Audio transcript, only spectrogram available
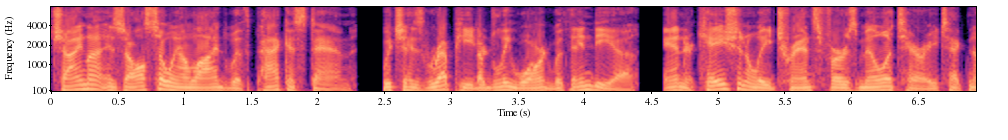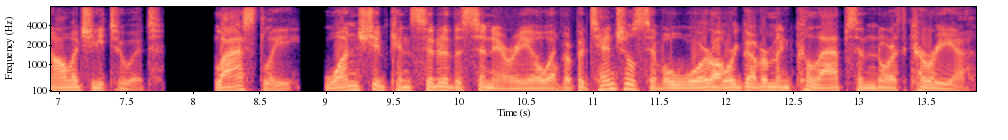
China is also allied with Pakistan, which has repeatedly warred with India, and occasionally transfers military technology to it. Lastly, one should consider the scenario of a potential civil war or government collapse in North Korea.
